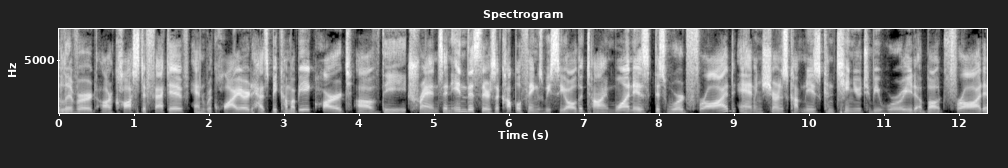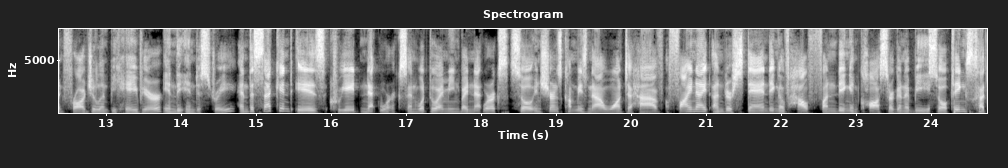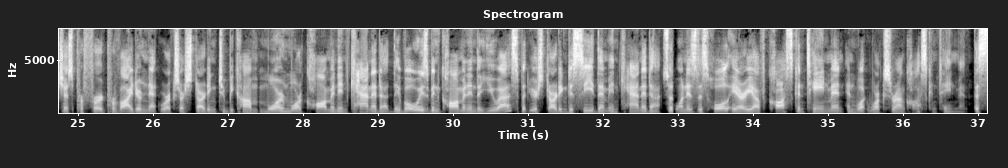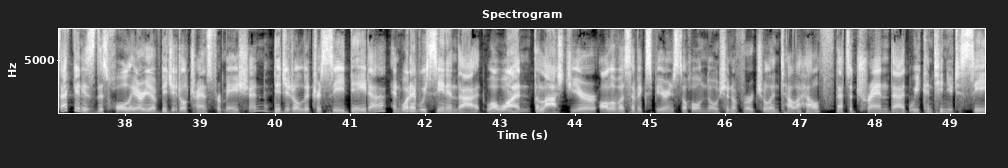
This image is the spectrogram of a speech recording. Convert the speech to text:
delivered are cost effective and required has become a big part of the trends. And in this there's a couple things we see all the time. One is this word fraud and insurance companies continue to be worried about fraud and fraudulent behavior in the industry. And the second is create networks. And what do I mean by networks? So insurance companies now want to have a finite understanding of how funding and costs are going to be. So things such as preferred provider networks are starting to become more and more common in Canada. They've always been common in the US, but you're starting to see them in Canada. So one is this whole area of cost containment and what works around cost containment. The second is this whole area of digital transformation, digital literacy, data. And what have we seen in that? Well, one, the last year, all of us have experienced the whole notion of virtual and telehealth. That's a trend that we continue to see.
